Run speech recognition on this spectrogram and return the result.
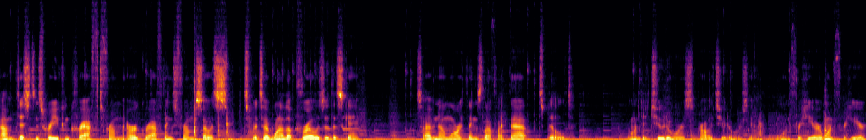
um, distance where you can craft from or graph things from, so it's it's, it's one of the pros of this game. So I have no more things left like that. Let's build. I want to do two doors, probably two doors. Yeah, one for here, one for here.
